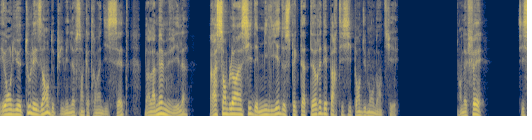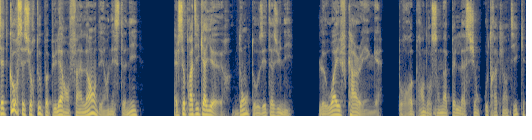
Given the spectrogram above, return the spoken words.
et ont lieu tous les ans depuis 1997 dans la même ville, rassemblant ainsi des milliers de spectateurs et des participants du monde entier. En effet, si cette course est surtout populaire en Finlande et en Estonie, elle se pratique ailleurs, dont aux États-Unis. Le wife carrying, pour reprendre son appellation outre-Atlantique,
